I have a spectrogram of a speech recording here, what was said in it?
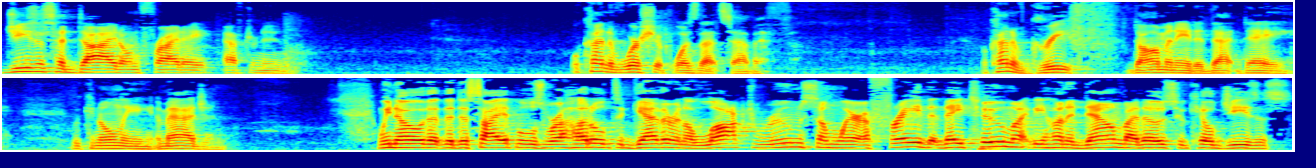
Jesus had died on Friday afternoon. What kind of worship was that Sabbath? What kind of grief dominated that day? We can only imagine. We know that the disciples were huddled together in a locked room somewhere, afraid that they too might be hunted down by those who killed Jesus.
